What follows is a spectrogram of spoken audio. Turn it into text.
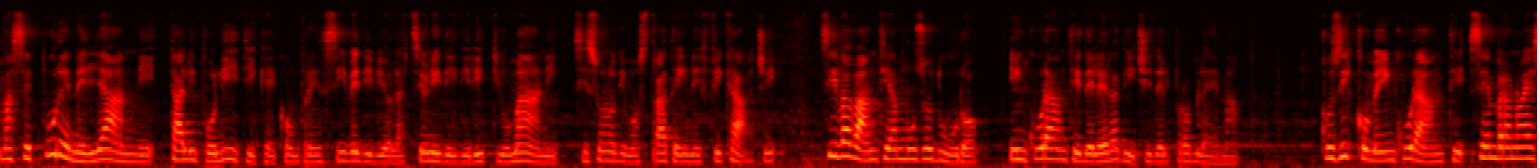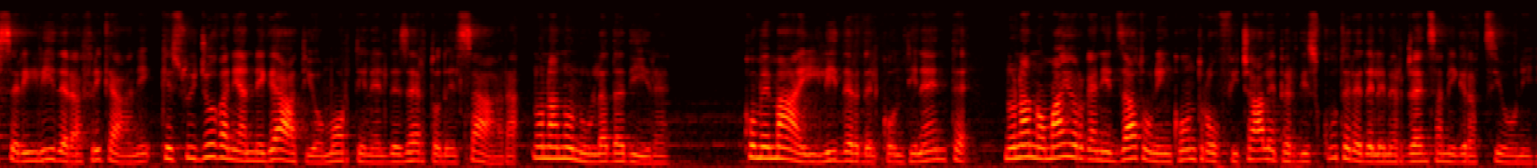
Ma seppure negli anni tali politiche comprensive di violazioni dei diritti umani si sono dimostrate inefficaci, si va avanti a muso duro, incuranti delle radici del problema. Così come incuranti sembrano essere i leader africani che sui giovani annegati o morti nel deserto del Sahara non hanno nulla da dire. Come mai i leader del continente non hanno mai organizzato un incontro ufficiale per discutere dell'emergenza migrazioni?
